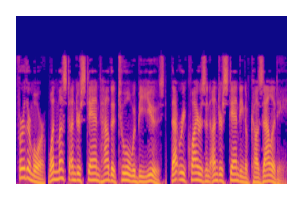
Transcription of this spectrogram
Furthermore, one must understand how the tool would be used, that requires an understanding of causality.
